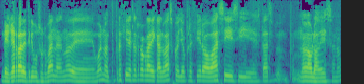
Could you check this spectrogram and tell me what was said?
de guerra de tribus urbanas, ¿no? De, bueno, tú prefieres el rock radical vasco, yo prefiero Oasis y estás. No habla de eso, ¿no?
